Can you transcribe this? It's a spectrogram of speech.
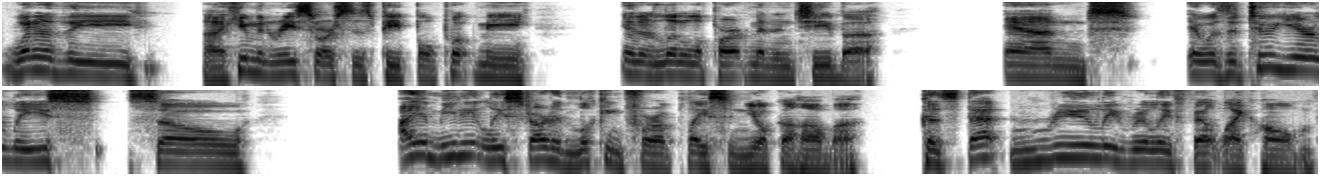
one of the uh, human resources people put me in a little apartment in Chiba. And it was a two year lease. So I immediately started looking for a place in Yokohama because that really, really felt like home.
